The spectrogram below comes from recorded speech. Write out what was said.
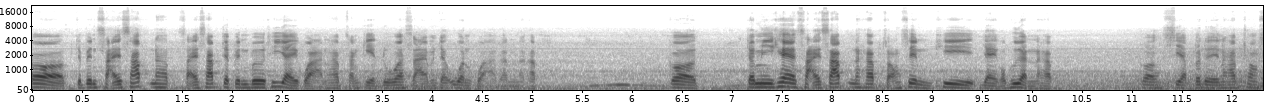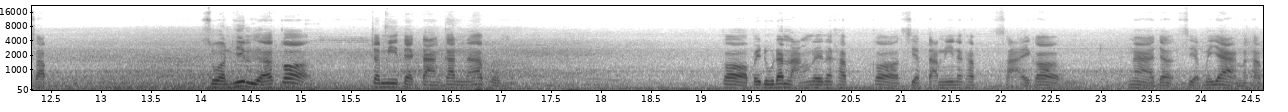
ก็จะเป็นสายซับนะครับ สายซับจะเป็นเบอร์ที่ใหญ่กว่านะครับ สังเกตดูว่าสายมันจะอ้วนกว่ากันนะครับ ก็จะมีแค่สายซับนะครับสองเส้นที่ใหญ่กว่าเพื่อนนะครับ ก็เสียบไปเลยนะครับ ช่องซับ ส่วนที่เหลือก็จะมีแตกต่างกันนะครับผม ก็ไปดูด้านหลังเลยนะครับ ก็เสียบตามนี้นะครับ สายก็น่าจะเสียบไม่ยากนะครับ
